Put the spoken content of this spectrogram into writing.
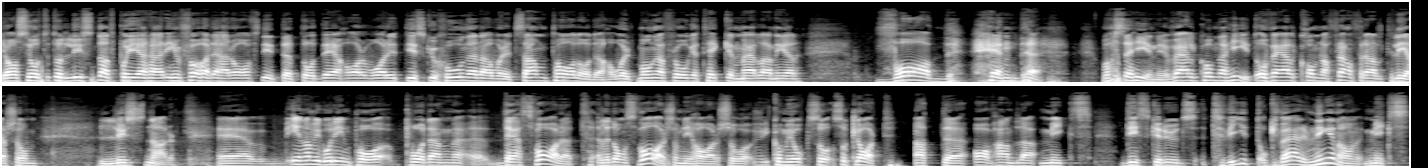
jag har suttit och lyssnat på er här inför det här avsnittet och det har varit diskussioner, det har varit samtal och det har varit många frågetecken mellan er. Vad hände? Vad säger ni? Välkomna hit och välkomna framförallt till er som lyssnar. Eh, innan vi går in på, på den, eh, det svaret, eller de svar som ni har, så vi kommer ju också såklart att eh, avhandla Mix Diskeruds tweet och värvningen av Mix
